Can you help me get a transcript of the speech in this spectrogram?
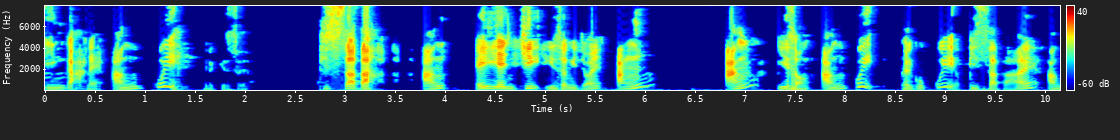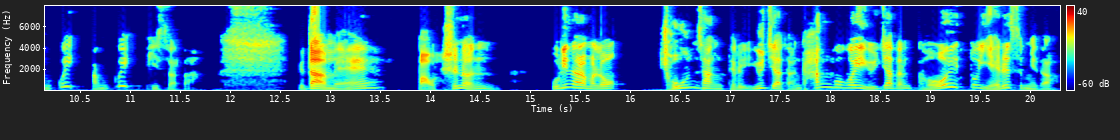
인가 안해. 앙꾸이. 이렇게 써요. 비싸다. 앙 ang 이성이죠. 앙? 앙? 이성. 앙꾸이. 결국 꾸이에요. 비싸다. 앙꾸이 앙꾸이. 비싸다. 그 다음에 바우치는 우리나라 말로 좋은 상태를 유지하다. 그러니까 한국어의 유지하다는 거의 또 예를 씁니다.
